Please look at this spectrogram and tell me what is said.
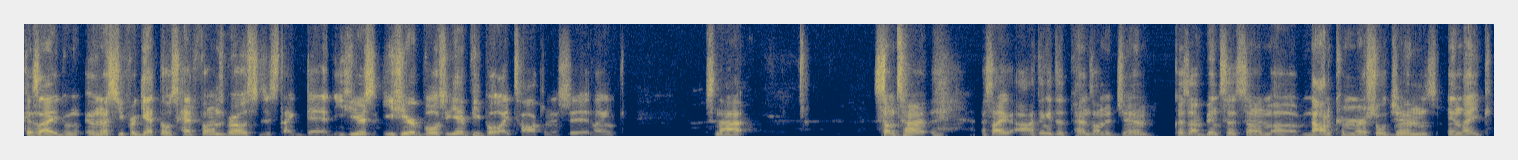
Cause like and once you forget those headphones, bro, it's just like dead. You hear you hear bullshit. You have people like talking and shit. Like it's not sometimes it's like I think it depends on the gym because I've been to some uh, non-commercial gyms and like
